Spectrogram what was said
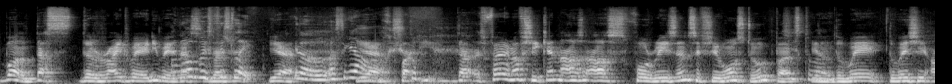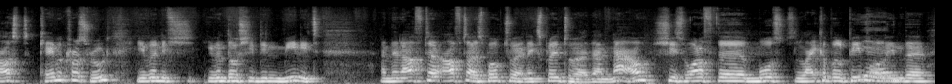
Well, that's the right way anyway. I know, that's, but that's just like, yeah. You know, I was thinking, oh, yeah, but that, fair enough. She can ask, ask for reasons if she wants to, but the you know way. the way the way she asked came across rude, even if she, even though she didn't mean it. And then after after I spoke to her and explained to her, then now she's one of the most likable people Yeah. in the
